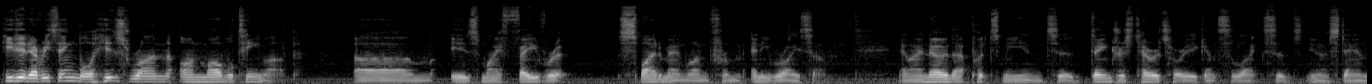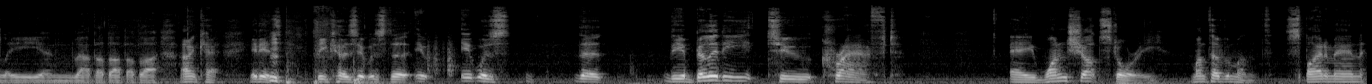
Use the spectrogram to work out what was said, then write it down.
he did everything. Well, his run on Marvel Team Up um, is my favorite Spider-Man run from any writer, and I know that puts me into dangerous territory against the likes of you know Stan Lee and blah blah blah blah blah. I don't care. It is hmm. because it was the it it was the the ability to craft a one-shot story month over month, Spider-Man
